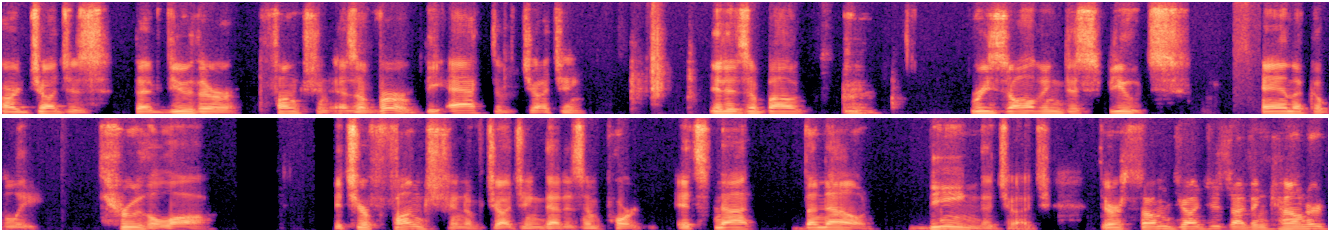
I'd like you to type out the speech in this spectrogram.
are judges that view their function as a verb, the act of judging. It is about resolving disputes amicably through the law. It's your function of judging that is important. It's not the noun, being the judge. There are some judges I've encountered,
